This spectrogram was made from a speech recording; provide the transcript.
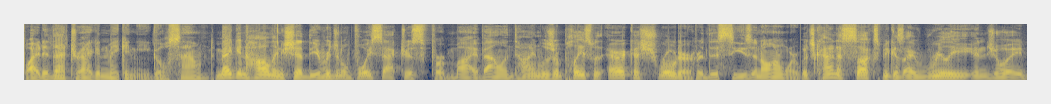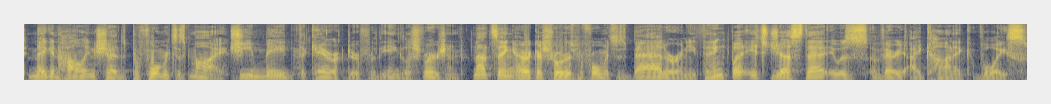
Why did that dragon make an eagle sound? Megan Hollingshead, the original voice actress for Mai Valentine, was replaced with Erica Schroeder for this season onward, which kind of sucks because I really enjoyed Megan Hollingshead's performance as Mai. She made the character for the English version. Not saying Erica Schroeder's performance is bad or anything, but it's just that it was a very iconic voice.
